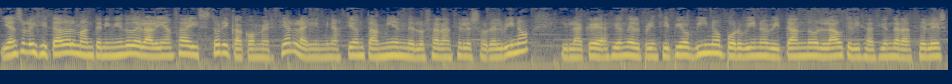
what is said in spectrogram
y han solicitado el mantenimiento de la alianza histórica comercial, la eliminación también de los aranceles sobre el vino y la creación del principio vino por vino, evitando la utilización de aranceles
